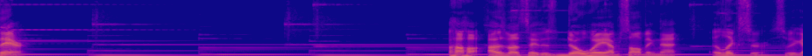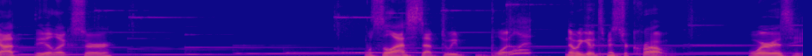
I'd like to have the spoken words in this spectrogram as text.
There. Oh, I was about to say, there's no way I'm solving that. Elixir. So we got the elixir. What's the last step? Do we boil it? No, we give it to Mr. Crow. Where is he?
